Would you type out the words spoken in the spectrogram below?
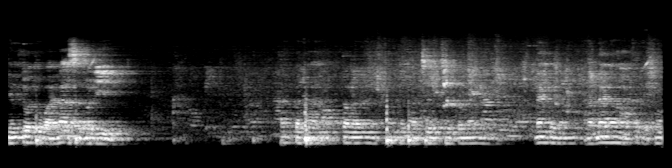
เตรียมตัวถวายราชสดุดีท่านประธานตอนนั้นท่านประธานเชิญเชิญตรงนั้นนั่งตรงนั้นหันหน้าเข้าหาพระเดชพ่อ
